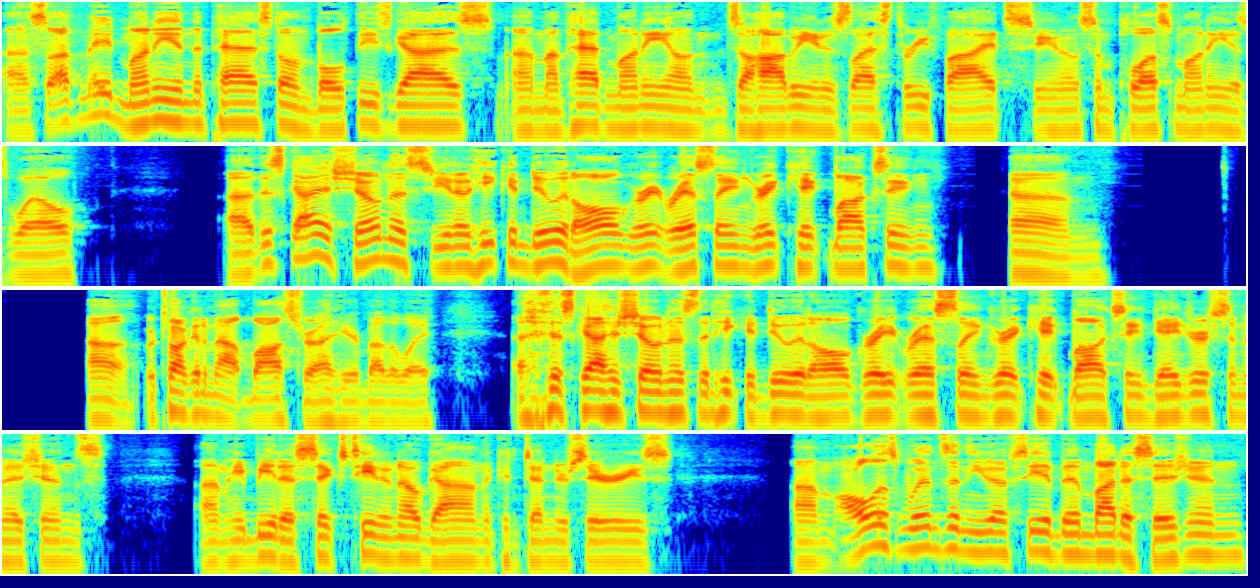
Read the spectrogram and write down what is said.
Uh, so I've made money in the past on both these guys. Um, I've had money on Zahabi in his last three fights, you know, some plus money as well. Uh, this guy has shown us, you know, he can do it all. Great wrestling, great kickboxing. Um, uh, we're talking about Boss right here, by the way. Uh, this guy has shown us that he can do it all. Great wrestling, great kickboxing, dangerous submissions. Um, he beat a 16 and 0 guy in the contender series. Um, all his wins in the UFC have been by decision,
